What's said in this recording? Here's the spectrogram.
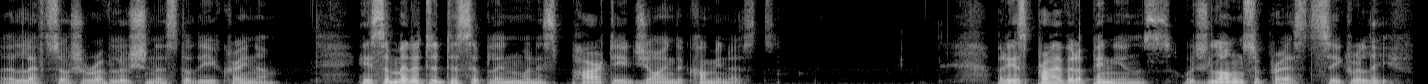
a left social revolutionist of the Ukraine. He submitted to discipline when his party joined the communists. But his private opinions, which long suppressed, seek relief.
